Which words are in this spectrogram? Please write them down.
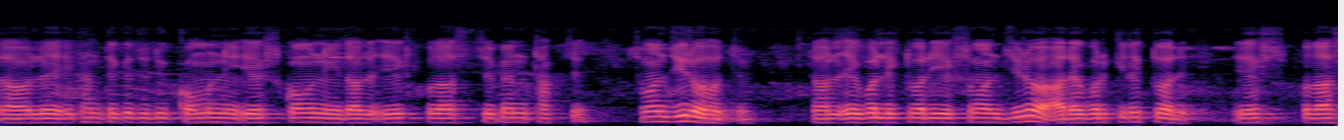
তাহলে এখান থেকে যদি কমন নিই এক্স কমন নিই, তাহলে এক্স প্লাস সেভেন থাকছে সমান জিরো হচ্ছে। তাহলে একবার লিখতে পারি এক্স সমান জিরো আর একবার কী লিখতে পারি? এক্স প্লাস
